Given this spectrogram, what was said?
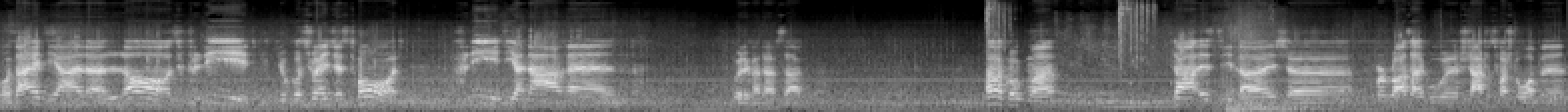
Wo seid ihr alle? Los, flieht! Hugo Strange ist tot! Flieht, ihr Narren! Würde gerade halb sagen. Ah, guck mal. Da ist die Leiche von Ghul, Status verstorben.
